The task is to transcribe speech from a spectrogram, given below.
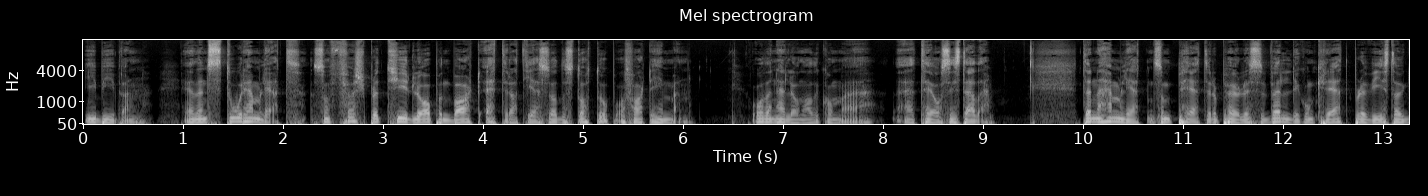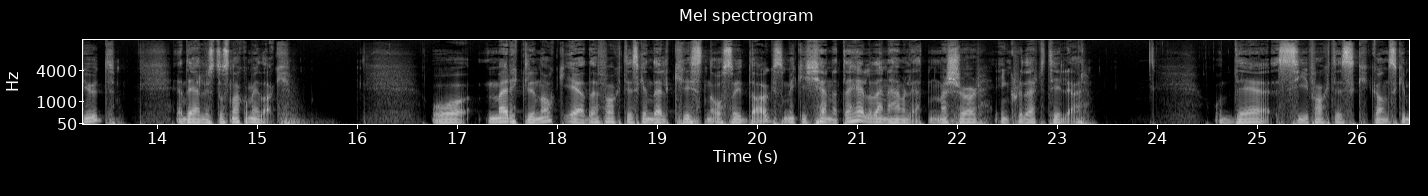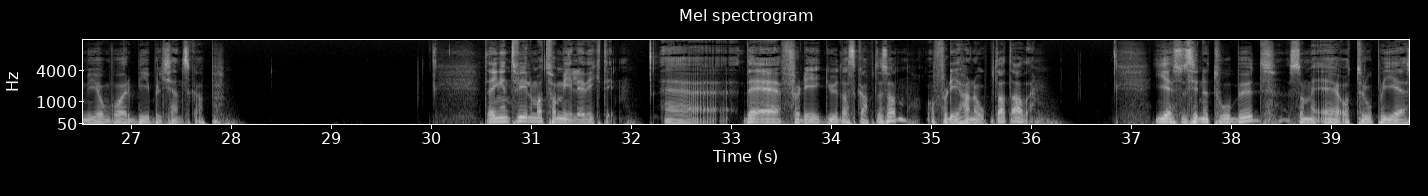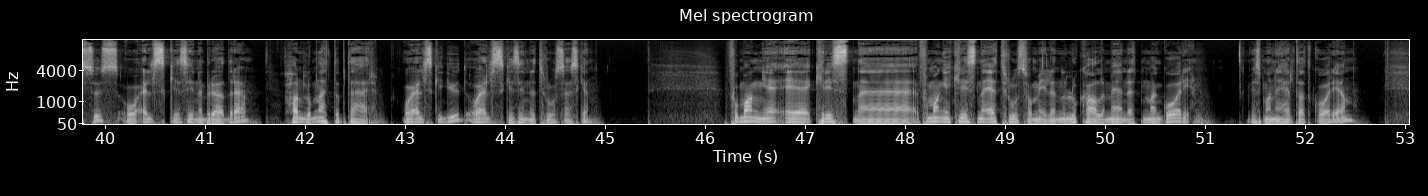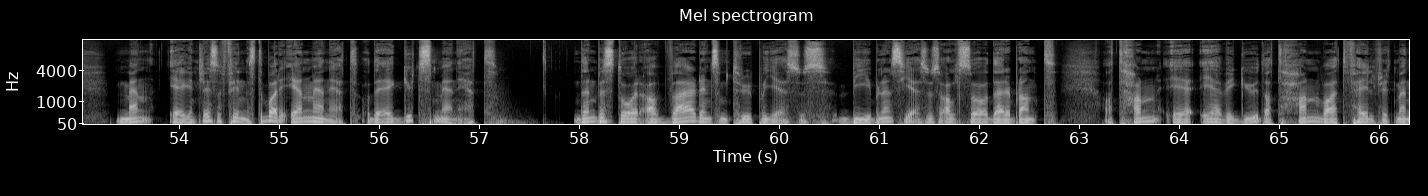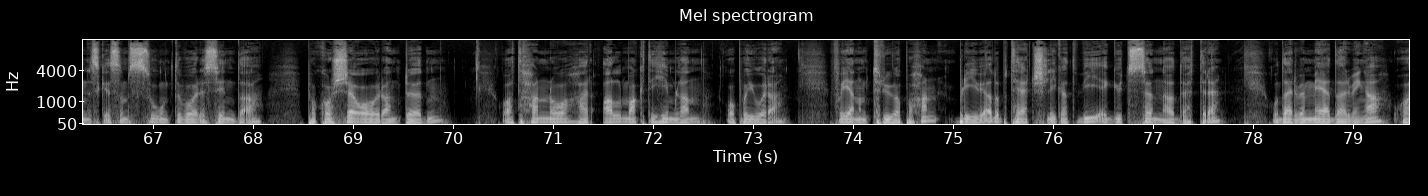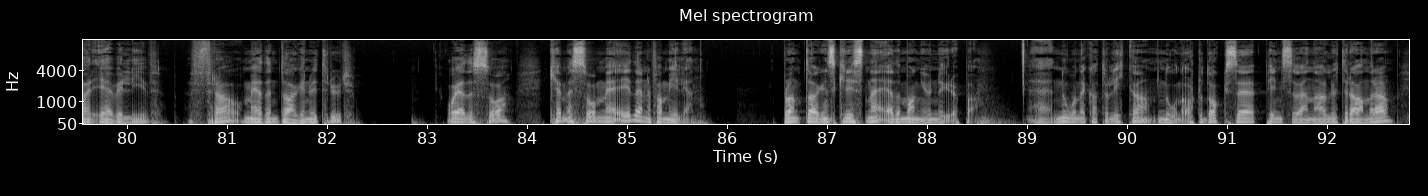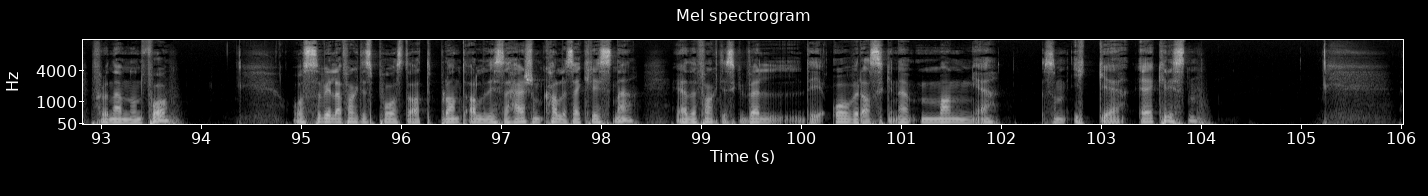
i Bibelen, er det en stor hemmelighet som først ble tydelig åpenbart etter at Jesus hadde stått opp og fart til himmelen, og Den hellige ånd hadde kommet eh, til oss i stedet. Denne hemmeligheten som Peter og Paulus veldig konkret ble vist av Gud, er det jeg har lyst til å snakke om i dag. Og merkelig nok er det faktisk en del kristne også i dag som ikke kjenner til hele denne hemmeligheten, meg sjøl inkludert tidligere. Og det sier faktisk ganske mye om vår bibelkjennskap. Det er ingen tvil om at familie er viktig. Eh, det er fordi Gud har skapt det sånn, og fordi han er opptatt av det. Jesus sine to bud, som er å tro på Jesus og elske sine brødre, handler om nettopp det her. Å elske Gud og elske sine trossøsken. For mange, kristne, for mange kristne er trosfamilien og lokale menigheten man går i, hvis man i hele tatt går igjen. Men egentlig så finnes det bare én menighet, og det er Guds menighet. Den består av hver den som tror på Jesus, Bibelens Jesus, altså deriblant at han er evig Gud, at han var et feilfritt menneske som sonte våre synder på korset og overvant døden, og at han nå har all makt i himmelen og på jorda. For gjennom trua på han blir vi adoptert slik at vi er Guds sønner og døtre, og derved medarvinger og har evig liv, fra og med den dagen vi tror. Og er det så, hvem er så med i denne familien? Blant dagens kristne er det mange undergrupper. Eh, noen er katolikker, noen er ortodokse, pinsevenner, lutheranere, for å nevne noen få. Og så vil jeg faktisk påstå at blant alle disse her som kaller seg kristne, er det faktisk veldig overraskende mange som ikke er kristen.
